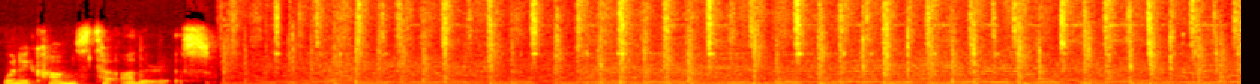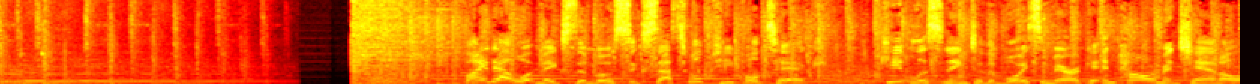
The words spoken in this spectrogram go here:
when it comes to others. Out what makes the most successful people tick. Keep listening to the Voice America Empowerment Channel.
